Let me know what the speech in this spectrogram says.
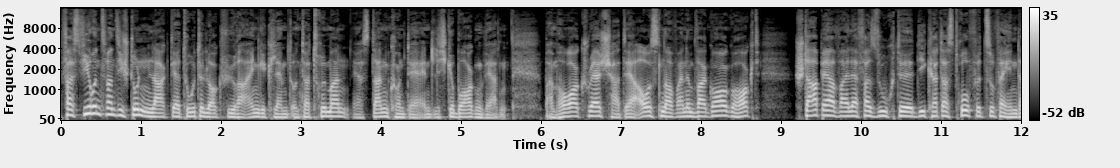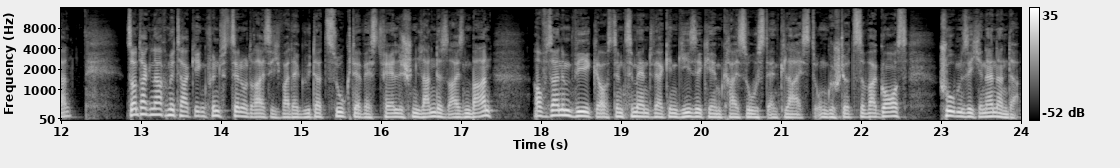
Fast 24 Stunden lag der tote Lokführer eingeklemmt unter Trümmern. Erst dann konnte er endlich geborgen werden. Beim Horrorcrash hat er außen auf einem Waggon gehockt. Starb er, weil er versuchte, die Katastrophe zu verhindern? Sonntagnachmittag gegen 15.30 Uhr war der Güterzug der Westfälischen Landeseisenbahn auf seinem Weg aus dem Zementwerk in Giesecke im Kreis Soest entgleist. Umgestürzte Waggons schoben sich ineinander.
